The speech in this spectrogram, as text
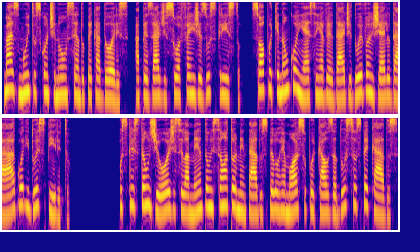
Mas muitos continuam sendo pecadores, apesar de sua fé em Jesus Cristo, só porque não conhecem a verdade do Evangelho da Água e do Espírito. Os cristãos de hoje se lamentam e são atormentados pelo remorso por causa dos seus pecados,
